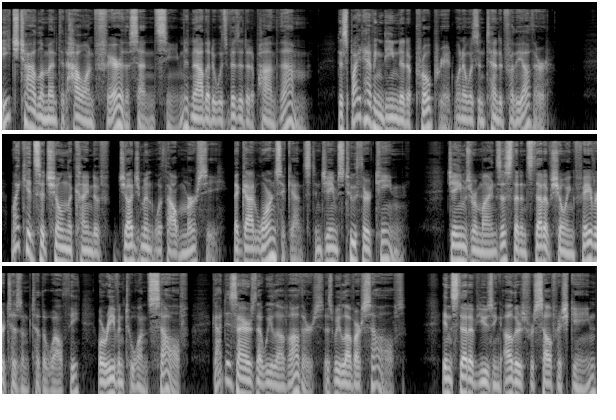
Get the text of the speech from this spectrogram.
each child lamented how unfair the sentence seemed now that it was visited upon them, despite having deemed it appropriate when it was intended for the other. My kids had shown the kind of judgment without mercy that God warns against in James 2:13. James reminds us that instead of showing favoritism to the wealthy or even to oneself, God desires that we love others as we love ourselves. Instead of using others for selfish gain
